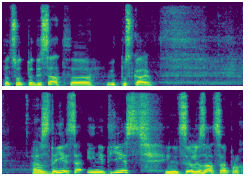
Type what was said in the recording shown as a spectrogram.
550 е, відпускаю. Е, Здається, ініт є, ініціалізація проходить.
